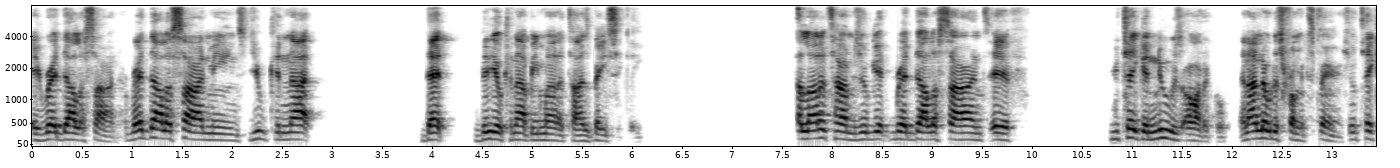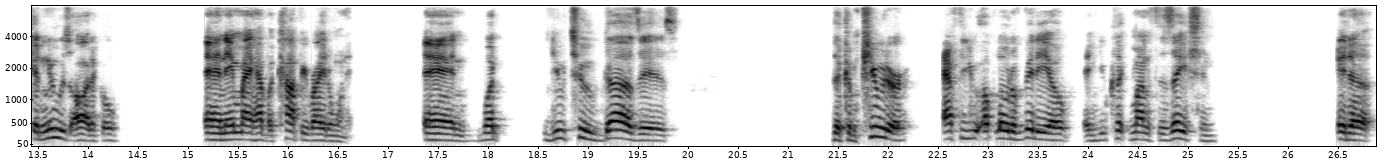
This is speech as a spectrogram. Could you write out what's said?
a red dollar sign. A red dollar sign means you cannot, that video cannot be monetized basically. A lot of times you'll get red dollar signs if you take a news article, and I know this from experience. You'll take a news article and they might have a copyright on it. And what YouTube does is the computer, after you upload a video and you click monetization, it'll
